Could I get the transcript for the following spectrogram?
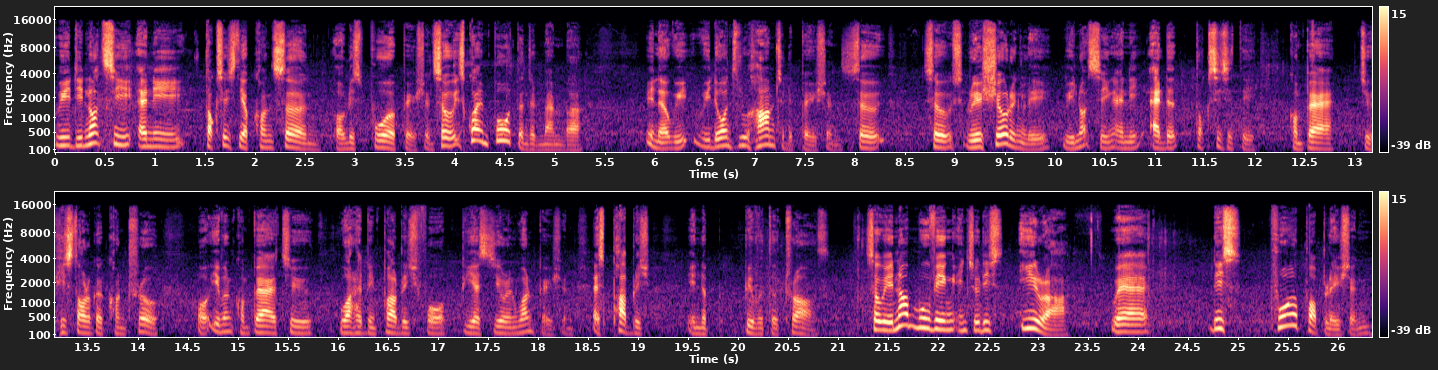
We did not see any toxicity of concern of these poor patients. So it's quite important to remember, you know, we, we don't do harm to the patients. So, so reassuringly, we're not seeing any added toxicity compared to historical control or even compared to what had been published for PS0 patient as published in the pivotal trials. So we're now moving into this era where this poor population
